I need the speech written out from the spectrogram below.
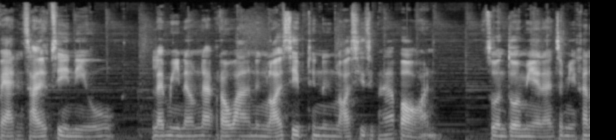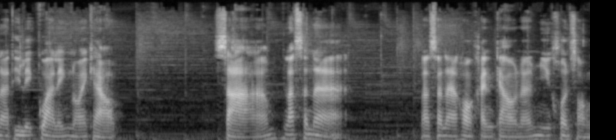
28-34 นิ้ว และมีน้ำหนักระหว่าง 110-145 ปอนด์ ส่วนตัวเมียนั้นจะมีขนาดที่เล็กกว่าเล็กน้อยครับ 3. ลักษณะ ลักษณะของคันเกานั้นมีขนสอง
